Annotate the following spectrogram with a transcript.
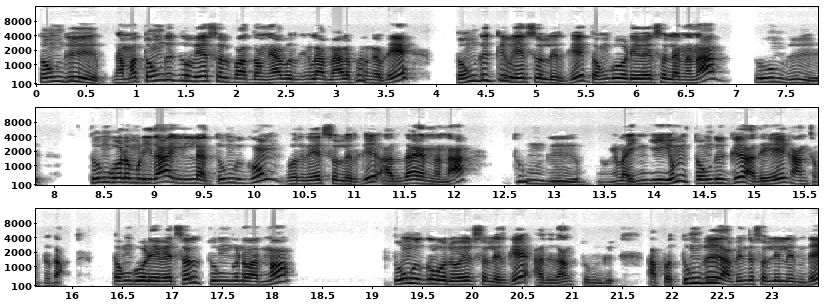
தொங்கு. நம்ம தொங்குக்கு வேர் சொல் பார்த்தோம். ஞாபகம் இருக்குங்களா? மேலே பாருங்க அப்படியே. தொங்குக்கு வேர் சொல் இருக்கு. தொங்குவோடைய வேர் சொல் என்னன்னா தூங்கு. தூங்கோட முடியுதா? இல்லை. தூங்குக்கும் ஒரு வேர் சொல் இருக்கு. அதுதான் என்னன்னா தொங்கு. ஓகேங்களா? இங்கேயும் தொங்குக்கு அதே கான்செப்ட் தான். தொங்குடைய வேர் சொல் தூங்குன்னு வரணும். தூங்குக்கும் ஒரு வேர் சொல் இருக்கு. அதுதான் துங்கு. அப்போ துங்கு அப்படின்ற சொல்லிலிருந்து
